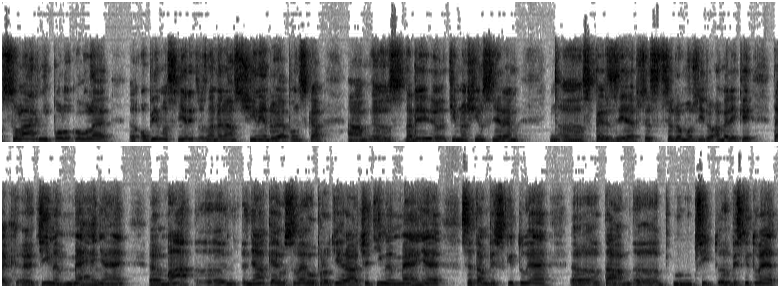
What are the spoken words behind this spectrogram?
solární polokoule oběma směry, to znamená z Číny do Japonska a tady tím naším směrem z Perzie přes Středomoří do Ameriky, tak tím méně má nějakého svého protihráče, tím méně se tam vyskytuje ta, vyskytuje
